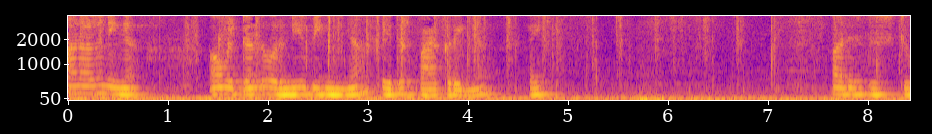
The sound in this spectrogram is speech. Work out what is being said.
ஆனாலும் நீங்கள் அவங்கள்ட்ட இருந்து ஒரு நியூ பிகினிங்காக எதிர்பார்க்குறீங்க right what is this two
